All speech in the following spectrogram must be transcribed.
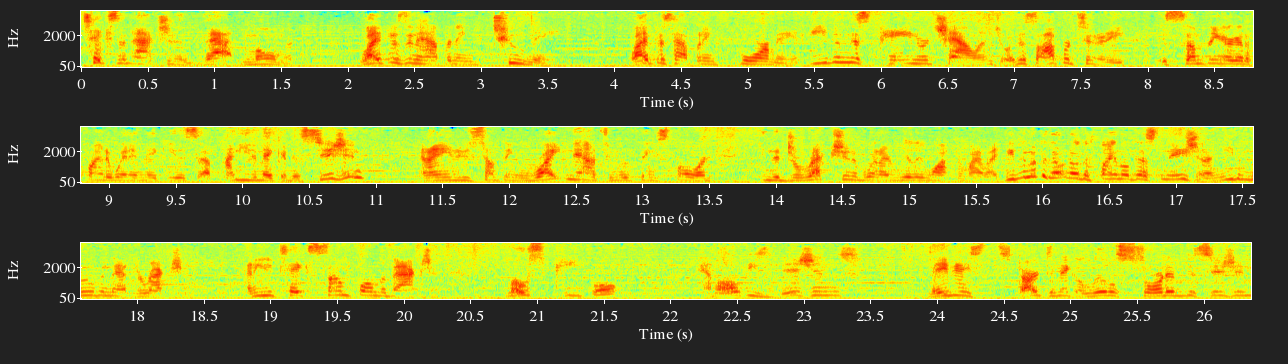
Take some action in that moment. Life isn't happening to me. Life is happening for me. And even this pain or challenge or this opportunity is something I got to find a way to make use of. I need to make a decision and I need to do something right now to move things forward in the direction of what I really want for my life. Even if I don't know the final destination, I need to move in that direction. I need to take some form of action. Most people have all these visions. Maybe they start to make a little sort of decision,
